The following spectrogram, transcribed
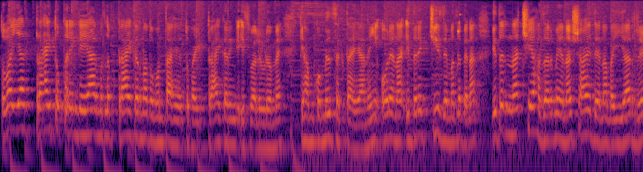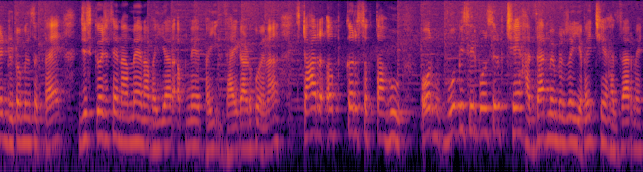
तो भाई यार ट्राई तो करेंगे यार मतलब ट्राई करना तो बनता है। तो भाई ट्राई करेंगे इस वाले वीडियो में कि हमको मिल सकता है या नहीं। और है ना, इधर एक चीज़ है मतलब है ना, इधर ना छः हज़ार में है ना, शायद है ना भाई यार रेड डिटो मिल सकता है, जिसकी वजह से ना मैं ना भाई यार अपने भाई जायगार्ड को है ना स्टार अप कर सकता हूँ। और वो भी सिर्फ़ और सिर्फ़ छः हज़ार में मिल रही है भाई छः हज़ार में।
